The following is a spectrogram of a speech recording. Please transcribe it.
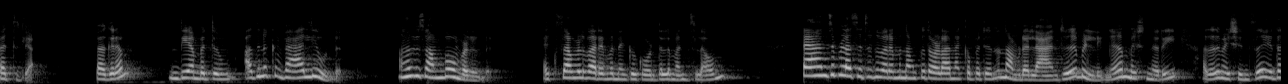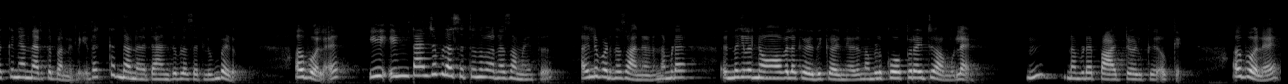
പറ്റില്ല. പകരം എന്ത് ചെയ്യാൻ പറ്റും? അതിനൊക്കെ വാല്യൂ ഉണ്ട്. അങ്ങനൊരു സംഭവം ഇവിടെ ഉണ്ട്. എക്സാമ്പിൾ പറയുമ്പോൾ നിങ്ങൾക്ക് കൂടുതൽ മനസ്സിലാവും. ടാൻസിബിൾ അസറ്റ് എന്ന് പറയുമ്പോൾ നമുക്ക് തൊടാനൊക്കെ പറ്റുന്ന നമ്മുടെ ലാൻഡ് ബിൽഡിങ് മെഷീനറി അതായത് മെഷീൻസ് ഇതൊക്കെ ഞാൻ നേരത്തെ പറഞ്ഞില്ലേ. ഇതൊക്കെ എന്താണ് ടാൻസിബിൾ അസറ്റിലും പെടും അതുപോലെ ഈ ഇൻടാൻജിബിൾ അസറ്റ് എന്ന് പറഞ്ഞ സമയത്ത് അതിൽ പെടുന്ന സാധനമാണ് നമ്മുടെ എന്തെങ്കിലും നോവലൊക്കെ എഴുതി കഴിഞ്ഞാൽ നമ്മൾ കോപ്പിറൈറ്റ് വാങ്ങും അല്ലേ നമ്മുടെ പാട്ടുകൾക്ക് ഒക്കെ. അതുപോലെ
